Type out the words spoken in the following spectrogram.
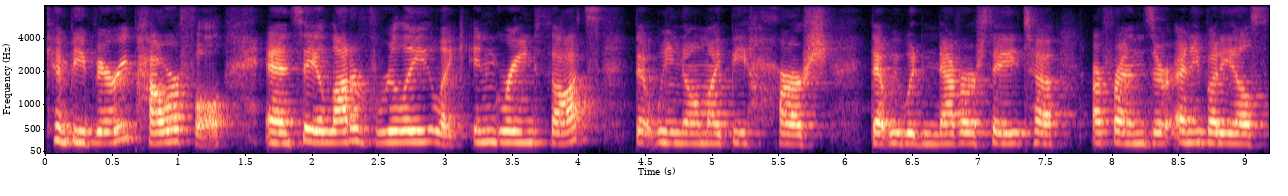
can be very powerful and say a lot of really like ingrained thoughts that we know might be harsh that we would never say to our friends or anybody else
